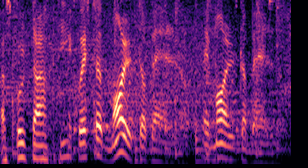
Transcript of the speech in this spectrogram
ascoltati. E questo è molto bello, è molto bello.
